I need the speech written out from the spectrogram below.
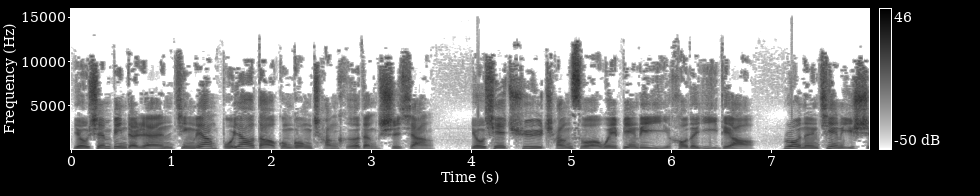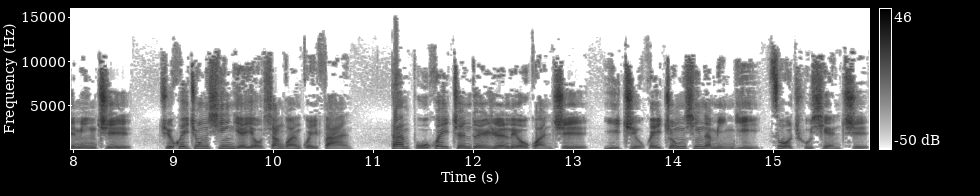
有生病的人尽量不要到公共场合等事项。有些区域场所为便利以后的疫调，若能建立实名制，指挥中心也有相关规范，但不会针对人流管制，以指挥中心的名义做出限制。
